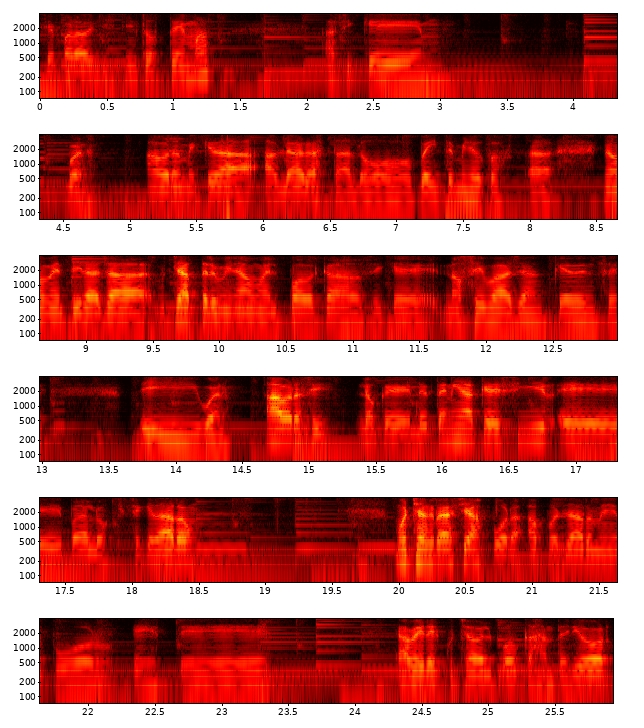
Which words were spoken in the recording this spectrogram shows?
separado en distintos temas. Así que, bueno, ahora me queda hablar hasta los 20 minutos. Ah, no, mentira, ya, ya terminamos el podcast, así que no se vayan, quédense. Y bueno, ahora sí, lo que le tenía que decir eh, para los que se quedaron. Muchas gracias por apoyarme, por este haber escuchado el podcast anterior.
